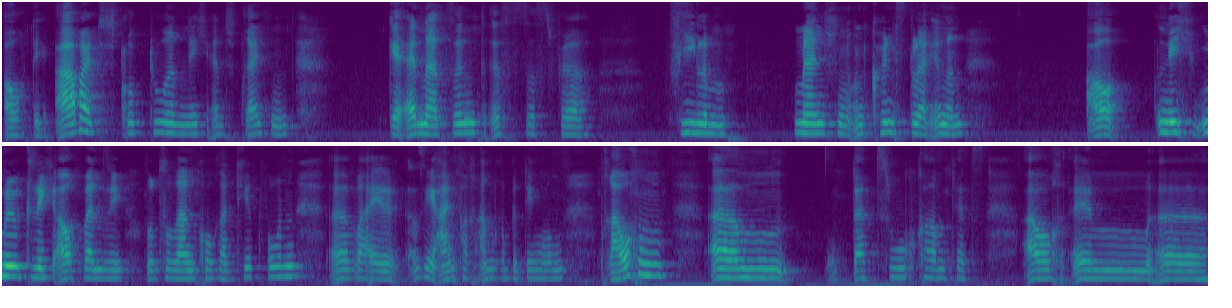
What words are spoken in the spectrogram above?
auch die Arbeitsstrukturen nicht entsprechend geändert sind, ist es für viele Menschen und KünstlerInnen auch nicht möglich, auch wenn sie sozusagen kuratiert wurden, äh, weil sie einfach andere Bedingungen brauchen. Ähm, dazu kommt jetzt auch im, äh,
